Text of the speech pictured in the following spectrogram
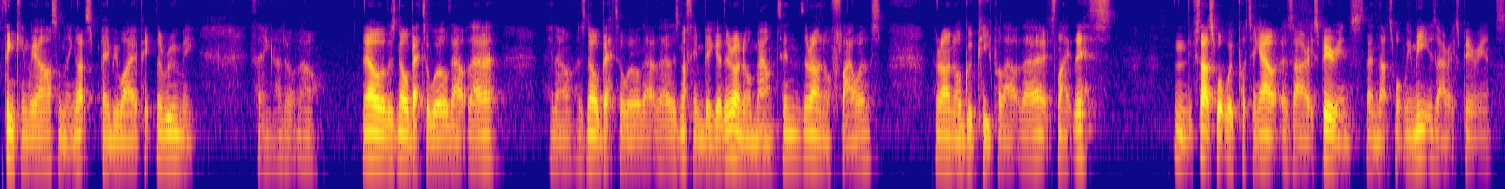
thinking we are something. That's maybe why I picked the Rumi thing. I don't know. No, there's no better world out there. You know, there's no better world out there. There's nothing bigger. There are no mountains. There are no flowers. There are no good people out there. It's like this. And if that's what we're putting out as our experience, then that's what we meet as our experience.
